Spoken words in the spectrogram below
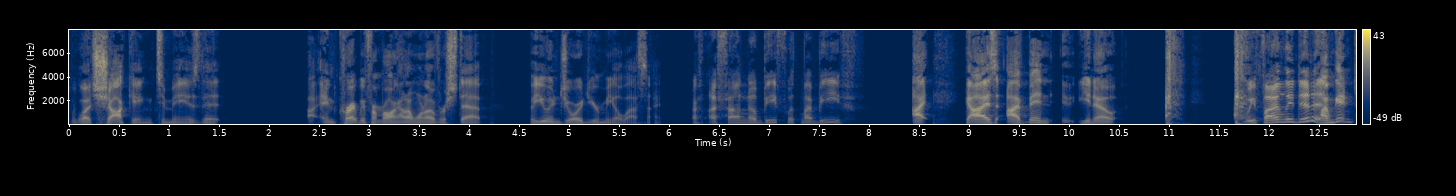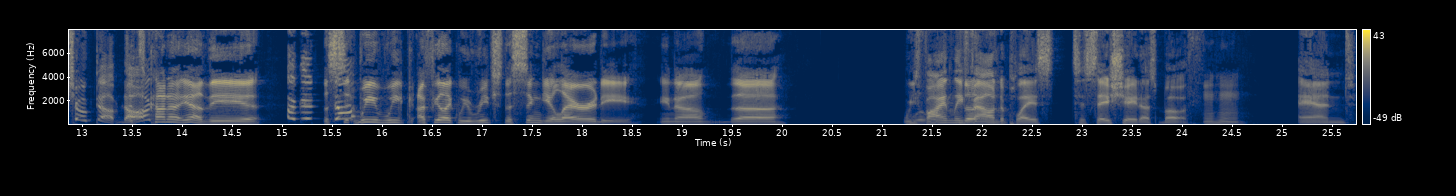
what's shocking to me is that, and correct me if I'm wrong, I don't want to overstep, but you enjoyed your meal last night. I, I found no beef with my beef. I guys, I've been, you know, We finally did it. I'm getting choked up, dog. It's kind of yeah the the si- we we I feel like we reached the singularity. You know the we finally the- found a place to satiate us both, mhm. and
